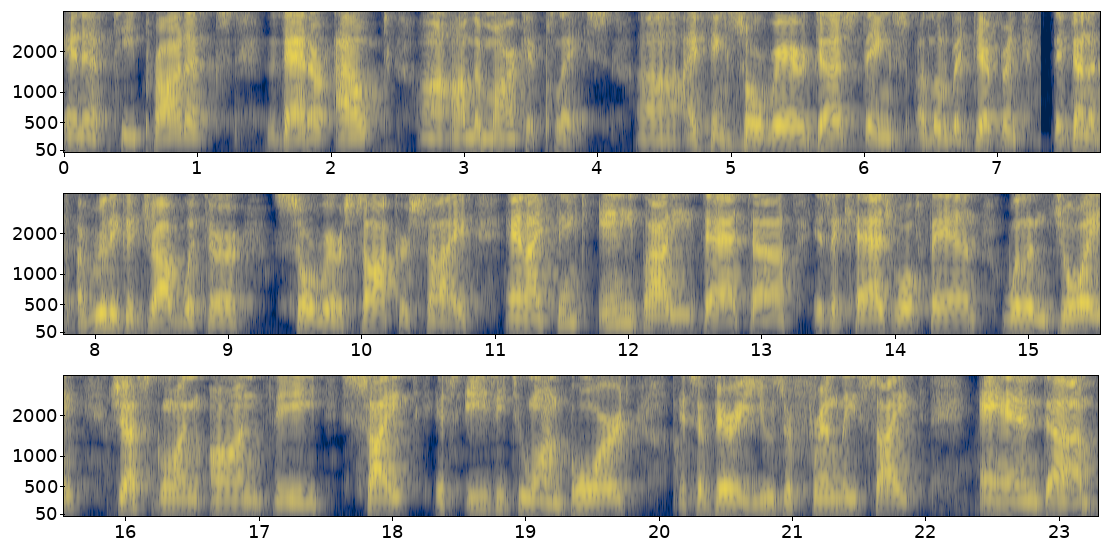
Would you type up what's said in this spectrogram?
NFT products that are out uh, on the marketplace. Uh, I think Sorare does things a little bit different. They've done a, a, really good job with their Sorare soccer side. And I think anybody that uh, is a casual fan will enjoy just going on the site. It's easy to onboard. It's a very user friendly site. And um,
